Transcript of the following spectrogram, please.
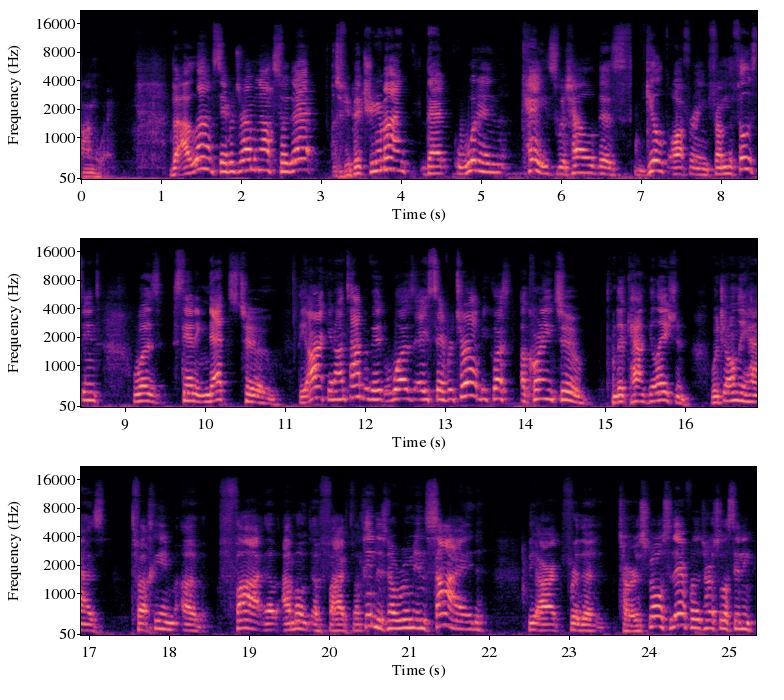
on the way. The Allah Sefer Torah so that so if you picture in your mind that wooden case which held this guilt offering from the Philistines was standing next to the ark, and on top of it was a Sefer Torah, because according to the calculation, which only has tvachim of five, uh, amot of five tvachim, there's no room inside the ark for the Torah scroll, so therefore the Torah scroll is standing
